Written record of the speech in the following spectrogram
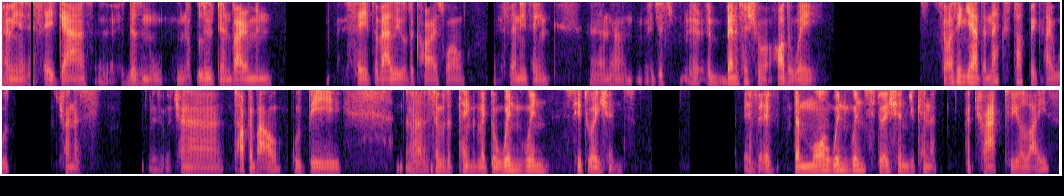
I mean, it saves gas. It doesn't, you know, pollute the environment. Save the value of the car as well, if anything, and um, it's just it, beneficial all the way. So I think yeah, the next topic I would try to trying to talk about would be uh, some of the things like the win-win situations. If if the more win-win situation you can attract to your life,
